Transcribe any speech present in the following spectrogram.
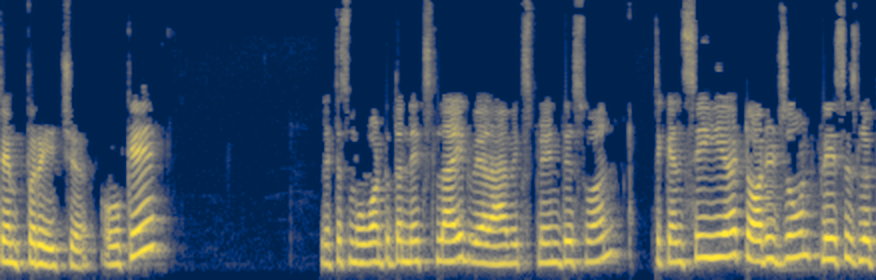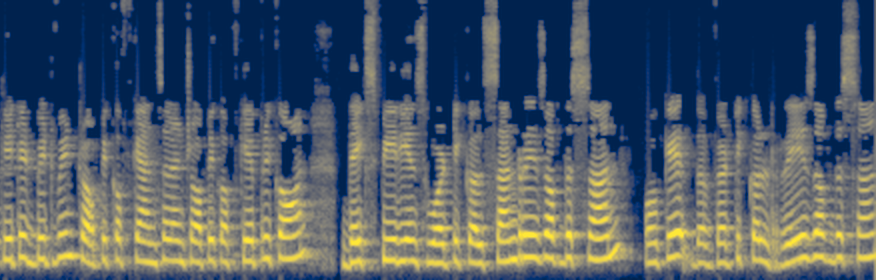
temperature okay? Let us move on to the next slide where i have explained this one you can see here torrid zone places located between tropic of cancer and tropic of capricorn. They experience vertical sun rays of the sun okay? The vertical rays of the sun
